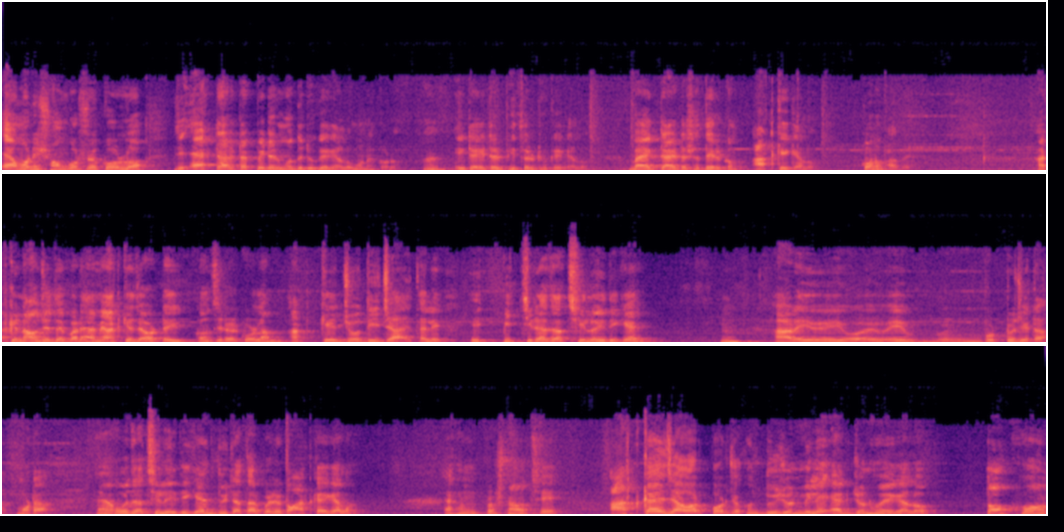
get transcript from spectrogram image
এমনই সংঘর্ষ করল যে একটা আরেকটা পেটের মধ্যে ঢুকে গেল মনে করো হ্যাঁ? এটা এটার ভিতরে ঢুকে গেল বা একটা এটার সাথে এরকম আটকে গেল কোনোভাবে। আটকে নাও যেতে পারে, আমি আটকে যাওয়াটাই কনসিডার করলাম। আটকে যদি যায়, তাহলে এই পিচ্চিটা যাচ্ছিল এদিকে আর এই ভট্টু যেটা, মোটা হ্যাঁ ও যাচ্ছিল এদিকে, দুইটা তারপরে এরকম আটকায় গেল। এখন প্রশ্ন হচ্ছে, আটকায় যাওয়ার পর যখন দুজন মিলে একজন হয়ে গেল, তখন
